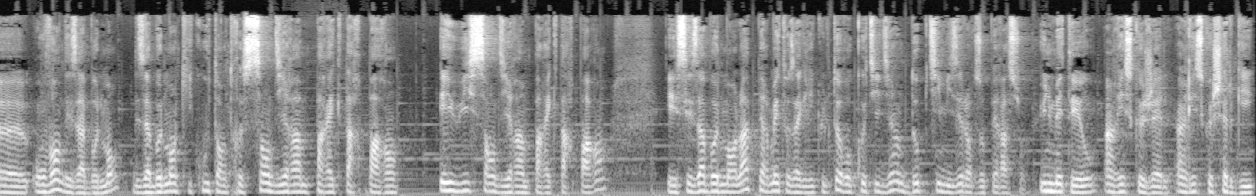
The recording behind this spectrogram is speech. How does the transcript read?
Euh, on vend des abonnements, des abonnements qui coûtent entre 100 dirhams par hectare par an et 800 dirhams par hectare par an. Et ces abonnements-là permettent aux agriculteurs au quotidien d'optimiser leurs opérations. Une météo, un risque gel, un risque chergui,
